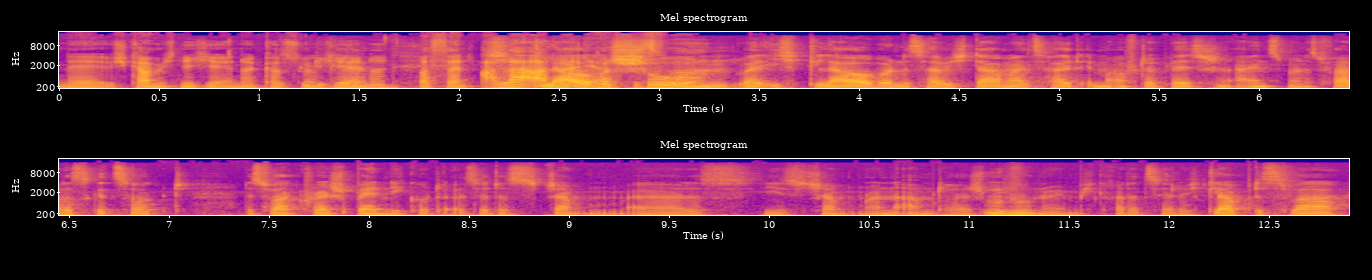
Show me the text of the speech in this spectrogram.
Nee, ich kann mich nicht erinnern. Kannst du okay. dich erinnern? Was dein aller, Ich glaube schon, war? weil ich glaube, und das habe ich damals halt immer auf der PlayStation 1 meines Vaters gezockt, das war Crash Bandicoot, also das Jump, äh, das dieses Jump'n'Run Abenteuerspiel, mhm. von dem ich gerade erzähle. Ich glaube, das war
